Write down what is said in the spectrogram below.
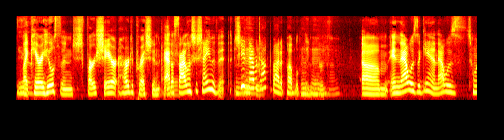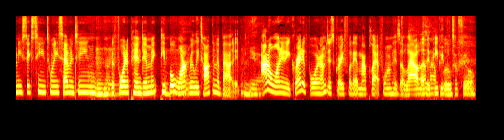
like Keri Hilson first shared her depression at a Silence the Shame event. She would never mm-hmm. talked about it publicly. Mm-hmm. Mm-hmm. Um, and that was, again, that was 2016, 2017, before the pandemic. People weren't really talking about it. Yeah. I don't want any credit for it. I'm just grateful that my platform has allowed other Allow people to feel.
